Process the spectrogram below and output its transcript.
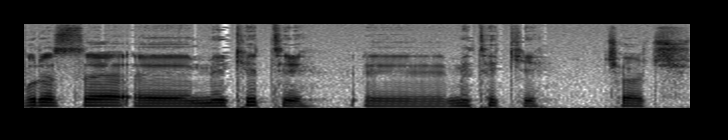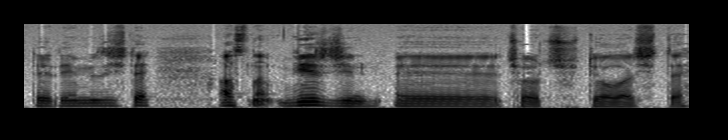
burası e, Meketi, e, Meteki Church dediğimiz işte aslında Virgin e, Church diyorlar işte.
